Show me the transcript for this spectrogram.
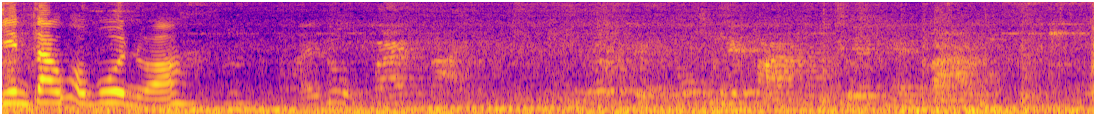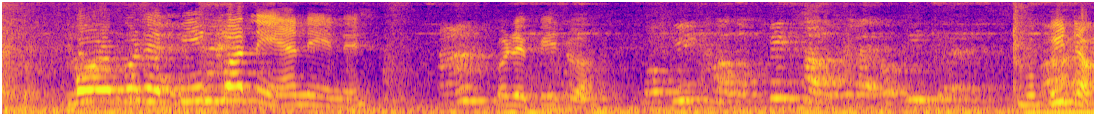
กินเต้าขาวบุญวะไปลูกไปไปไม่ปากเช็ดแขนปากบบ่ได้ปิดบ่นี่อันนี้นี่บ่ได้ปิดวะบ่พี่เขาพี่เขาอะไรบ่พี่เลย บ่ปิดดอก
